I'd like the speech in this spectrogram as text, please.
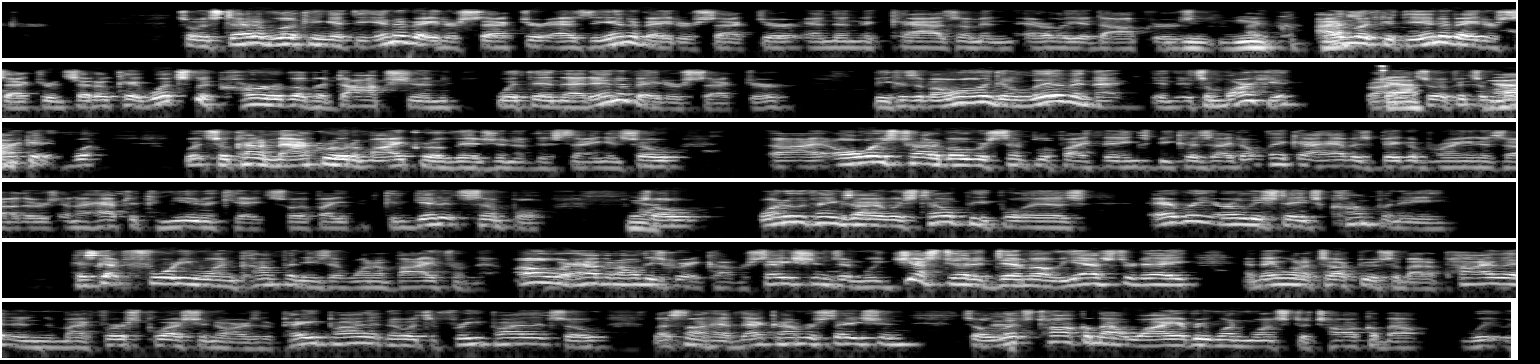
So instead of looking at the innovator sector as the innovator sector and then the chasm and early adopters, you, you I, I, looked at the innovator sector and said, okay, what's the curve of adoption within that innovator sector? Because if I'm only going to live in that, it's a market, right? Yeah. So if it's a yeah. market, what, what, so kind of macro to micro vision of this thing. And so uh, I always try to oversimplify things because I don't think I have as big a brain as others and I have to communicate. So if I can get it simple. Yeah. So one of the things I always tell people is every early stage company has got 41 companies that want to buy from them. Oh, we're having all these great conversations, and we just did a demo yesterday, and they want to talk to us about a pilot. And my first question are, is it a paid pilot? No, it's a free pilot. So let's not have that conversation. So let's talk about why everyone wants to talk about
